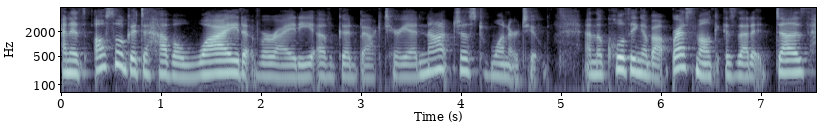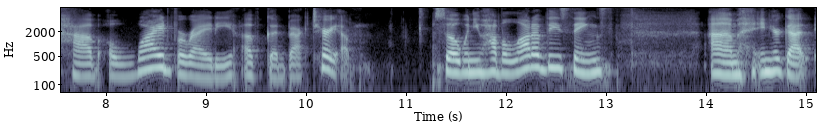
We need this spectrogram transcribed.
And it's also good to have a wide variety of good bacteria, not just one or two. And the cool thing about breast milk is that it does have a wide variety of good bacteria. So when you have a lot of these things um, in your gut,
